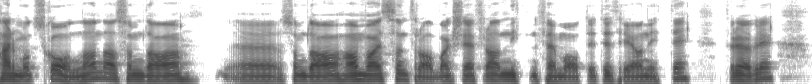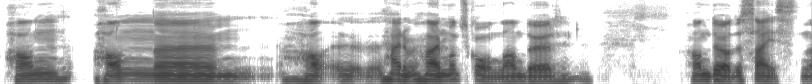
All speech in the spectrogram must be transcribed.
Hermod Skånland, da, som, da, eh, som da Han var sentralbanksjef fra 1985 til 1993 for øvrig. Han, han, eh, han Hermod Skånland dør Han døde 16.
